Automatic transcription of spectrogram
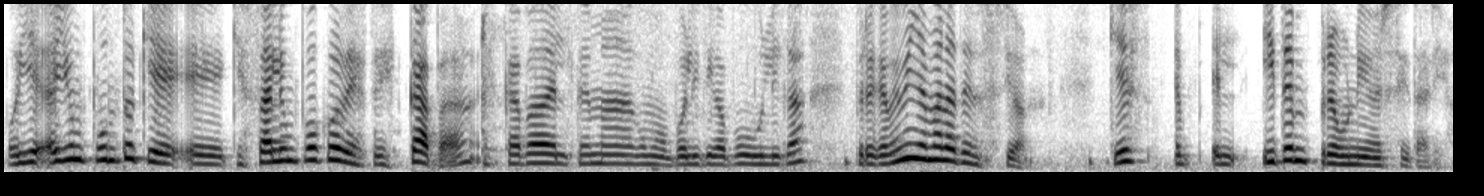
Oye, hay un punto que, eh, sale un poco de esto, escapa, escapa del tema como política pública, pero que a mí me llama la atención, que es el ítem preuniversitario.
